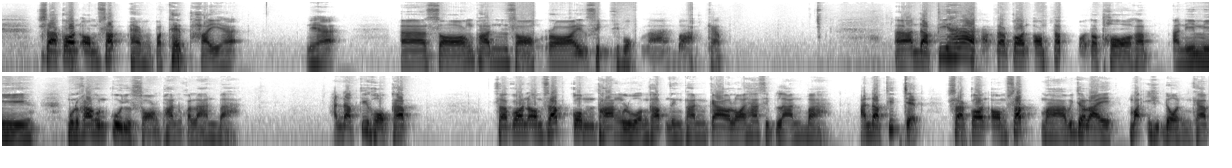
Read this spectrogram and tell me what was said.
4สหกรณ์ออมทรัพย์แห่งประเทศไทยฮะนี่ฮะอ่า2,246 ล้านบาทครับอันดับที่ 5 ครับสหกรณ์ออมทรัพย์ปตทครับ อันนี้มีมูลค่าหุ้นกู้อยู่ 2,000 กว่าล้านบาท อันดับที่ 6 ครับ สหกรณ์ออมทรัพย์กรมทางหลวงครับ 1,950 ล้านบาท อันดับที่ 7สหกรณ์ออมทรัพย์มหาวิทยาลัยมหิดลครับ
